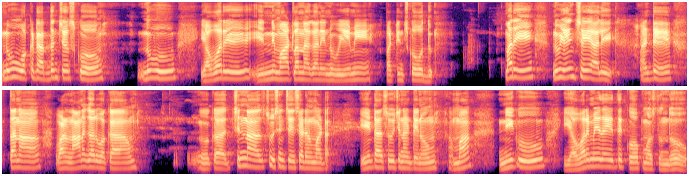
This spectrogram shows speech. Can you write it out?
నువ్వు ఒకటి అర్థం చేసుకో నువ్వు ఎవరి ఎన్ని మాటలన్నా కానీ నువ్వు ఏమీ పట్టించుకోవద్దు. మరి నువ్వేం చేయాలి? అంటే తన వాళ్ళ నాన్నగారు ఒక ఒక చిన్న సూచన చేశాడనమాట. ఏంటి ఆ సూచన అంటేను అమ్మా నీకు ఎవరి మీద అయితే కోపం వస్తుందో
